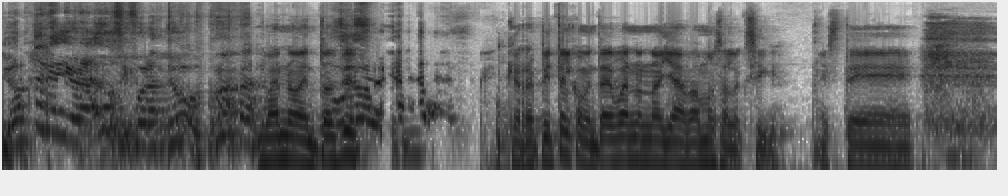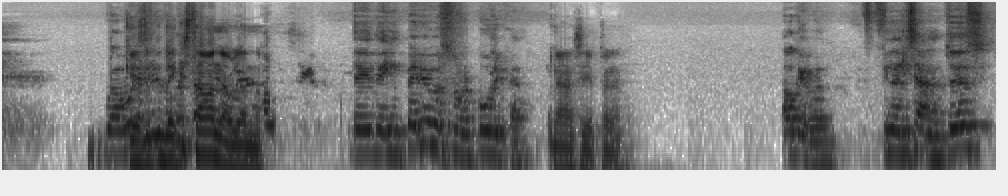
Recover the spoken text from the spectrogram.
Yo estaría llorando si fuera tú. bueno, entonces, que repita el comentario. Bueno, no, ya vamos a lo que sigue. Este. Bueno, ¿qué, ¿De qué estaban hablando? de, de Imperio versus República. Ah, sí, pero. Ok, bueno, finalizando. Entonces,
